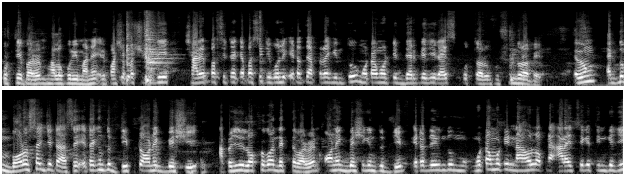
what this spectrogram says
করতেই পারবেন ভালো পরিমাণে। এর পাশাপাশি যদি সাড়ে পাঁচ লিটার ক্যাপাসিটি বলি, এটাতে আপনারা কিন্তু মোটামুটি দেড় কেজি রাইস করতে পারবেন, খুব সুন্দর হবে। এবং একদম বড় সাইজ যেটা আছে, এটা কিন্তু ডিপটা অনেক বেশি। আপনি যদি লক্ষ্য করেন দেখতে পারবেন, অনেক বেশি কিন্তু ডিপ এটাতে কিন্তু মোটামুটি না হলেও আপনি আড়াই থেকে তিন কেজি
